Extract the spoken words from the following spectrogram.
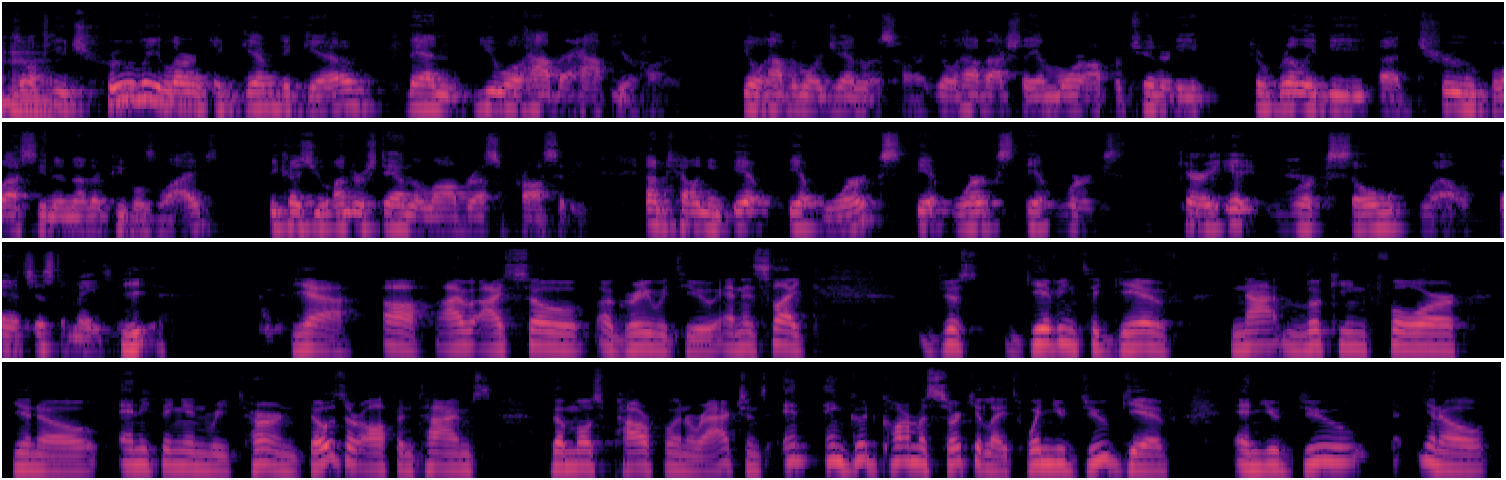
mm. so if mm. you truly learn to give to give then you will have a happier heart you'll have a more generous heart. You'll have actually a more opportunity to really be a true blessing in other people's lives because you understand the law of reciprocity. I'm telling you, it it works. It works. It works. Cary, it works so well, and it's just amazing. Yeah. Oh, I I so agree with you. And it's like just giving to give, not looking for you know anything in return. Those are oftentimes the most powerful interactions and, and good karma circulates. When you do give and you do you know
